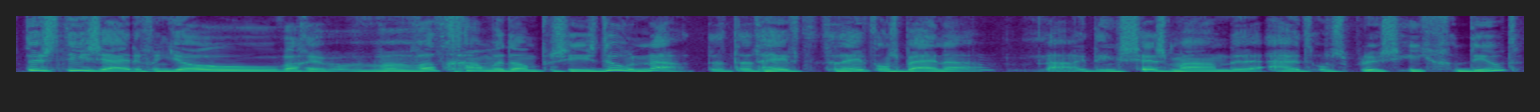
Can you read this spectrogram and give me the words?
Dus die zeiden van, yo, wacht even, wat gaan we dan precies doen? Nou, dat, dat, heeft, dat heeft ons bijna nou, ik denk zes maanden uit onze productie geduwd.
